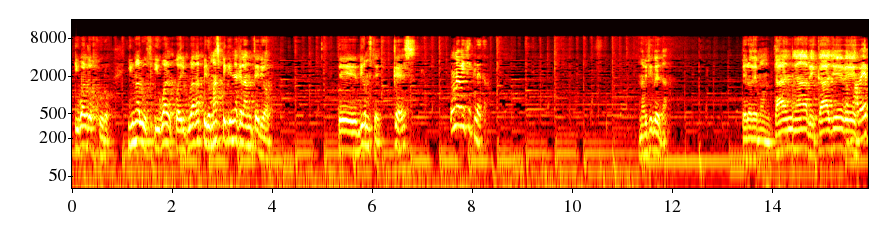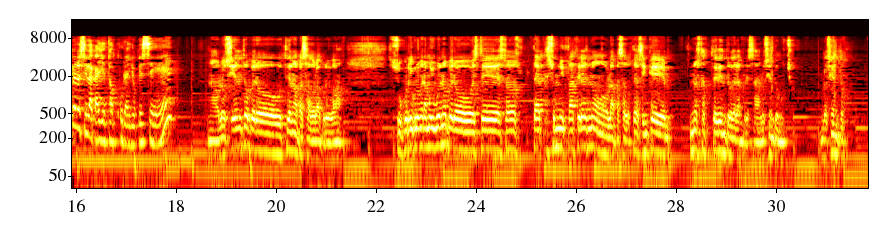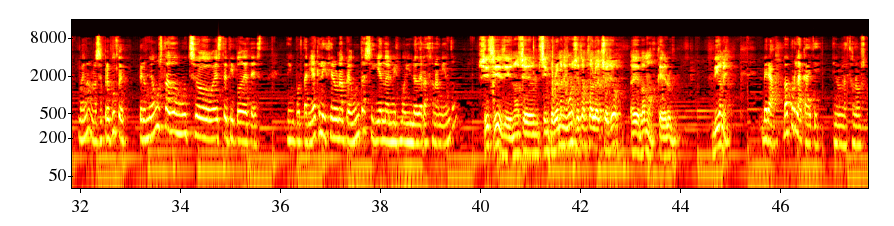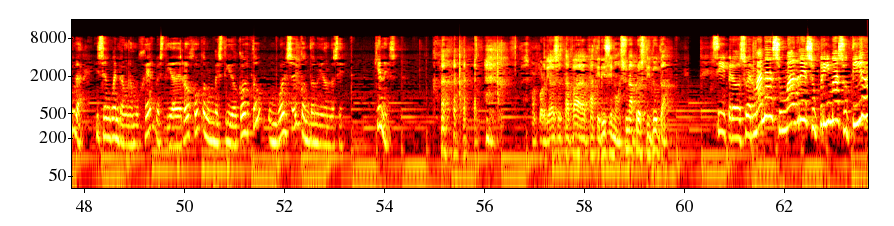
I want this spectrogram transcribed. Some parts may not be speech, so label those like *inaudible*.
igual de oscuro. Y una luz igual cuadriculada, pero más pequeña que la anterior. Eh, dígame usted, ¿qué es? Una bicicleta. Una bicicleta. Pero de montaña, de calle, de. Vamos a ver, pero si la calle está oscura, yo qué sé. ¿eh? No, lo siento, pero usted no ha pasado la prueba. Su currículum era muy bueno, pero este, estos test que son muy fáciles no lo ha pasado usted, así que no está usted dentro de la empresa. Lo siento mucho. Lo siento. Bueno, no se preocupe, pero me ha gustado mucho este tipo de test. ¿Le importaría que le hiciera una pregunta siguiendo el mismo hilo de razonamiento? Sí, sí, sí, no sé, sin problema ninguno, si esto hasta lo he hecho yo. Eh, vamos, que. Dígame. Verá, va por la calle, en una zona oscura, y se encuentra una mujer vestida de rojo con un vestido corto, un bolso y contoneándose. ¿Quién es? *laughs* Pues por Dios, eso está fa- facilísimo. Es una prostituta. Sí, pero su hermana, su madre, su prima, su tía.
